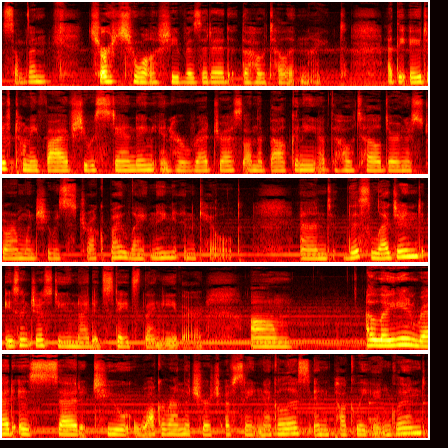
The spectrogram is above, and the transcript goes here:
something church while she visited the hotel at night. At the age of 25, she was standing in her red dress on the balcony of the hotel during a storm when she was struck by lightning and killed. And this legend isn't just a United States thing either. Um, a lady in red is said to walk around the Church of St. Nicholas in Pluckley, England,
